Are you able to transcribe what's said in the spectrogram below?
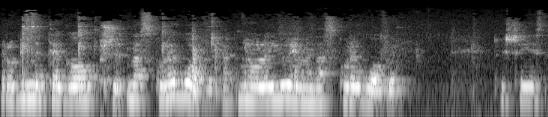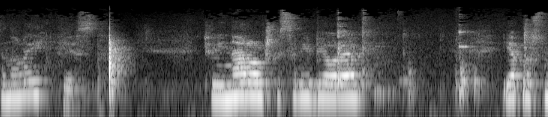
robimy tego przy, na skórę głowy, tak? Nie olejujemy na skórę głowy. Jeszcze jest ten olej? Jest. Czyli na rączkę sobie biorę. Ja po prostu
